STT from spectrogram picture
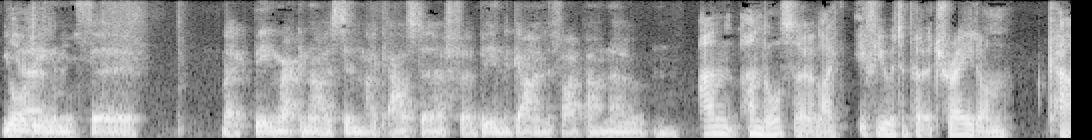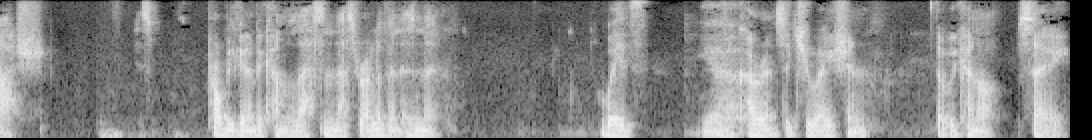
You're Yeah. dealing with the like being recognised in like Asda for being the guy in the five pound note, and and and also like if you were to put a trade on cash it's probably going to become less and less relevant isn't it with the current situation that we cannot say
